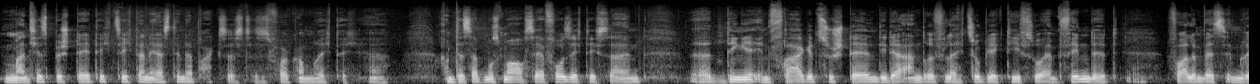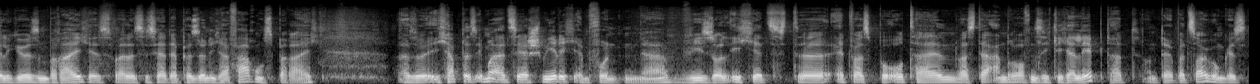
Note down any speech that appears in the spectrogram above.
Manches bestätigt sich dann erst in der Praxis, das ist vollkommen richtig. Ja. Und deshalb muss man auch sehr vorsichtig sein, äh, Dinge in Frage zu stellen, die der andere vielleicht subjektiv so empfindet. Vor allem, wenn es im religiösen Bereich ist, weil es ist ja der persönliche Erfahrungsbereich. Also ich habe das immer als sehr schwierig empfunden. Ja. Wie soll ich jetzt äh, etwas beurteilen, was der andere offensichtlich erlebt hat und der Überzeugung ist,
